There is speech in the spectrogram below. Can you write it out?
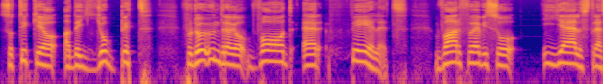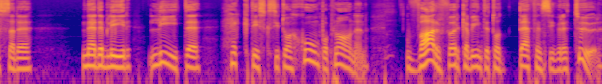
så tycker jag att det är jobbigt. För då undrar jag, vad är felet? Varför är vi så ihjälstressade? När det blir lite hektisk situation på planen? Varför kan vi inte ta defensiv retur?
